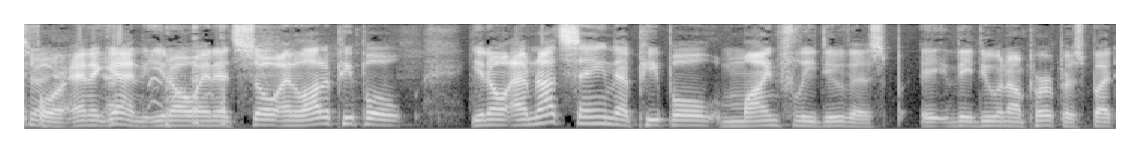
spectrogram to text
That's right. for. And again, you know, and it's so, and a lot of people, you know, I'm not saying that people mindfully do this, they do it on purpose, but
